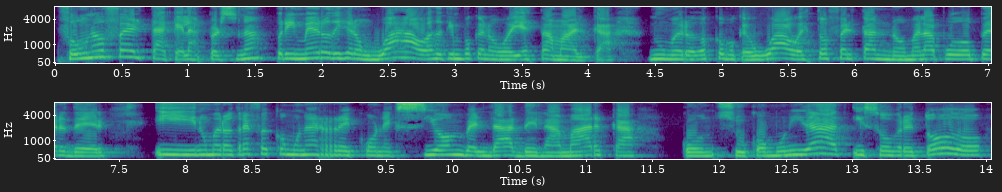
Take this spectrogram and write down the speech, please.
fue una oferta que las personas primero dijeron, wow, hace tiempo que no voy a esta marca. Número dos, como que, wow, esta oferta no me la puedo perder. Y número tres fue como una reconexión, ¿verdad?, de la marca con su comunidad y sobre todo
